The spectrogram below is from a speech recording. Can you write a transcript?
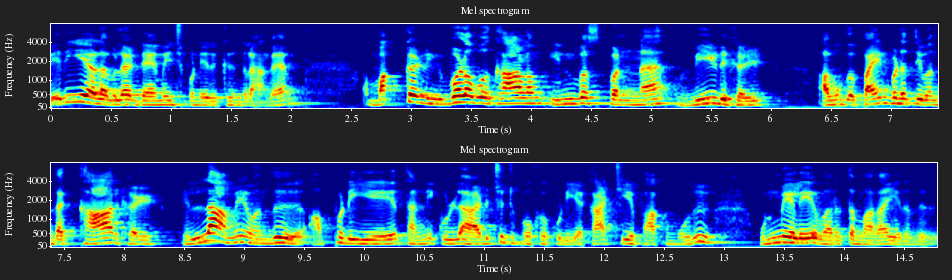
பெரிய அளவில் டேமேஜ் பண்ணியிருக்குங்கிறாங்க. மக்கள் இவ்வளவு காலம் இன்வெஸ்ட் பண்ண வீடுகள் அவங்க பயன்படுத்தி வந்த கார்கள் எல்லாமே வந்து அப்படியே தண்ணிக்குள்ளே அடிச்சிட்டு போகக்கூடிய காட்சியை பார்க்கும்போது உண்மையிலேயே வருத்தமாக தான் இருந்தது.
